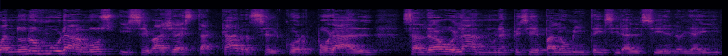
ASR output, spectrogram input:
cuando nos muramos y se vaya a esta cárcel corporal, saldrá volando una especie de palomita y se irá al cielo y ahí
